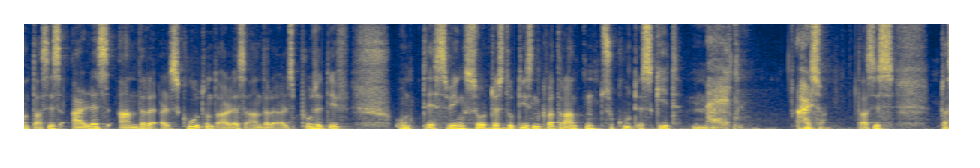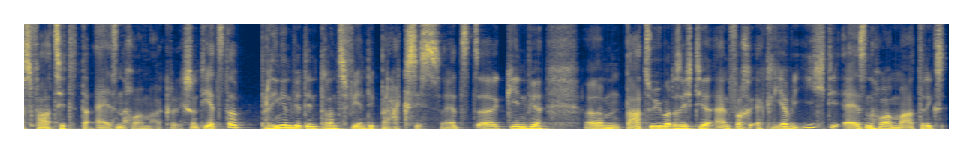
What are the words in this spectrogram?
Und das ist alles andere als gut und alles andere als positiv. Und deswegen solltest du diesen Quadranten so gut es geht meiden. Also, das ist das Fazit der Eisenhower Matrix. Und jetzt da bringen wir den Transfer in die Praxis. Jetzt äh, gehen wir ähm, dazu über, dass ich dir einfach erkläre, wie ich die Eisenhower Matrix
